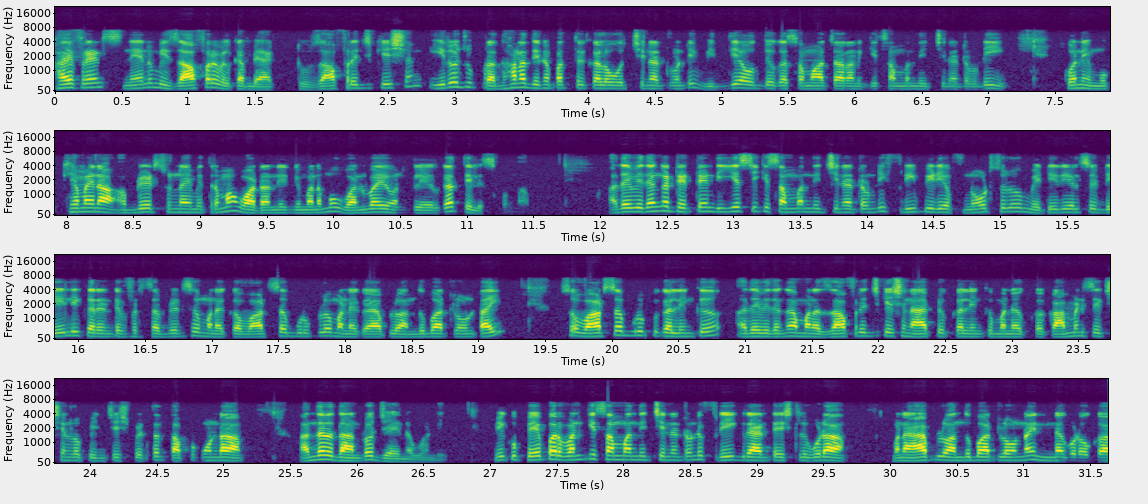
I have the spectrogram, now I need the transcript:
Hi friends నేను మీ Jafar welcome back to Jafar education ఈరోజు ప్రధాన దినపత్రికలో వచ్చినటువంటి విద్యా ఉద్యోగ సమాచారానికి సంబంధించినటువంటి కొన్ని ముఖ్యమైన అప్డేట్స్ ఉన్నాయి మిత్రమా? వాటన్నిటిని మనము వన్ బై వన్ క్లియర్గా తెలుసుకుందాం. అదేవిధంగా టెట్ అండ్ ఈఎస్సీకి సంబంధించినటువంటి ఫ్రీ పీడిఎఫ్ నోట్స్లు materials daily current affairs updates మన యొక్క వాట్సాప్ గ్రూప్లో మన యొక్క యాప్లో అందుబాటులో ఉంటాయి. సో వాట్సాప్ గ్రూప్ యొక్క లింక్ అదేవిధంగా మన జాఫర్ ఎడ్యుకేషన్ యాప్ యొక్క లింక్ మన యొక్క కామెంట్ సెక్షన్లో పెంచేసి పెడితే తప్పకుండా అందరూ దాంట్లో జాయిన్ అవ్వండి. మీకు పేపర్ వన్కి సంబంధించినటువంటి ఫ్రీ గ్రాండ్ టెస్ట్లు కూడా మన యాప్లో అందుబాటులో ఉన్నాయి. నిన్న కూడా ఒక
